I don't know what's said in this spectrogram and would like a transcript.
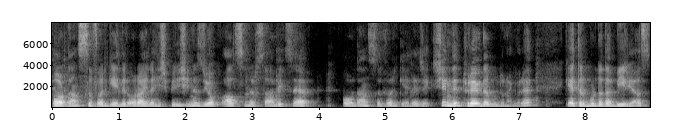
oradan 0 gelir. Orayla hiçbir işiniz yok. Alt sınır sabitse oradan 0 gelecek. Şimdi türevi de bulduğuna göre getir burada da 1 yaz.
